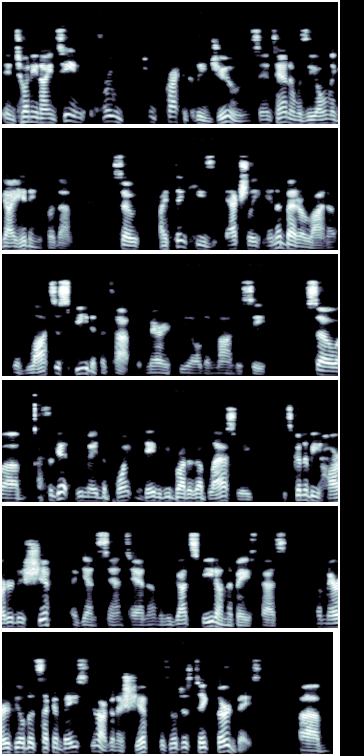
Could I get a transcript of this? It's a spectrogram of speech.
in 2019, through, through practically June, Santana was the only guy hitting for them. So I think he's actually in a better lineup with lots of speed at the top with Merrifield and Mondesi. So uh, I forget who made the point. David, you brought it up last week. It's going to be harder to shift against Santana when you've got speed on the base paths. But Merrifield at second base, you're not going to shift because he'll just take third base. Um,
